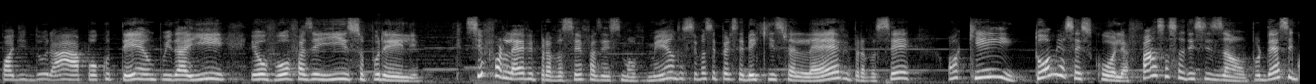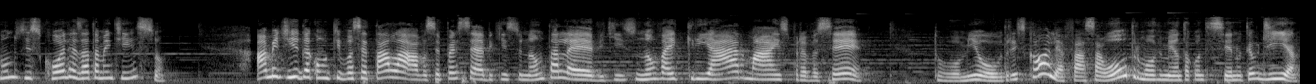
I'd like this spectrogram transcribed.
pode durar pouco tempo e daí eu vou fazer isso por ele. Se for leve para você fazer esse movimento, se você perceber que isso é leve para você, ok, tome essa escolha, faça essa decisão. Por 10 segundos, escolha exatamente isso. À medida com que você tá lá, você percebe que isso não tá leve, que isso não vai criar mais para você, tome outra escolha, faça outro movimento acontecer no teu dia.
